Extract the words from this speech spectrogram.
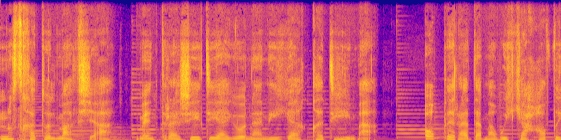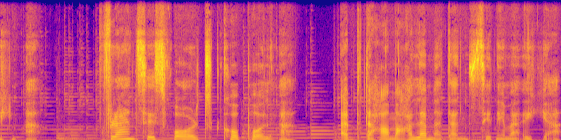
نسخة المافيا من تراجيديا يونانية قديمة أوبرا دموية عظيمة. فرانسيس فورد كوبولا أبدع معلمة سينمائية.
